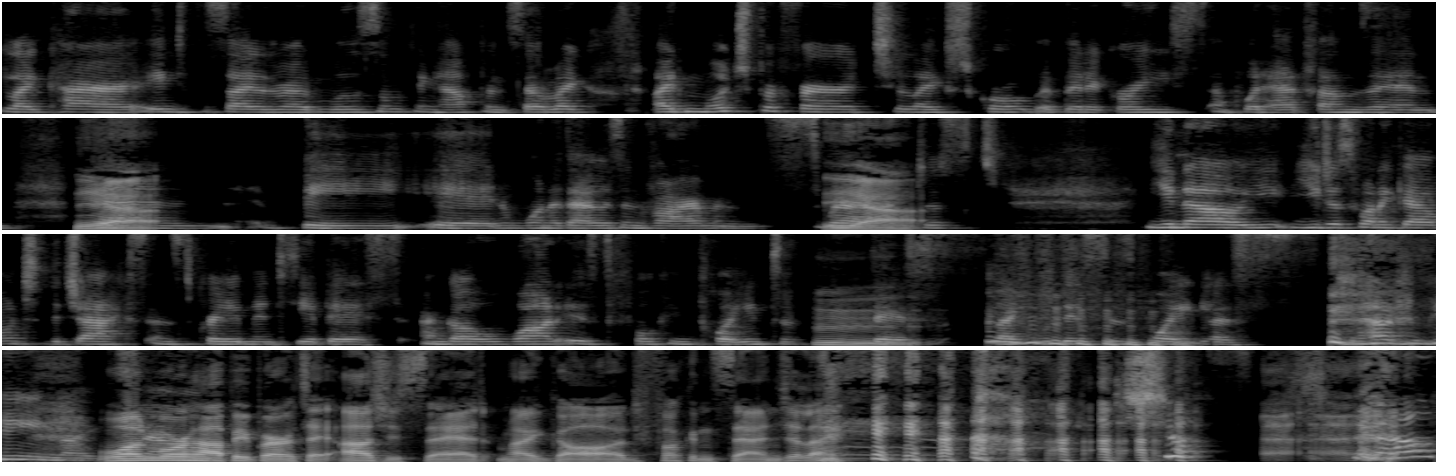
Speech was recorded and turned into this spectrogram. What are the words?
like car into the side of the road will something happen so like i'd much prefer to like scrub a bit of grease and put headphones in yeah than be in one of those environments where yeah just you know you, you just want to go into the jacks and scream into the abyss and go what is the fucking point of mm. this like this is pointless you know what I mean? Like one so... more happy birthday, as you said. My God, fucking send you like. Shut the whole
